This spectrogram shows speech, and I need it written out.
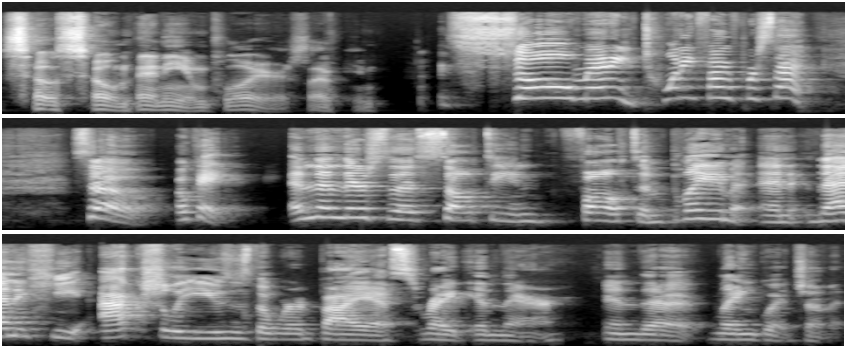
so so many employers. I mean, So many, 25%. So, okay, and then there's the salting fault and blame and then he actually uses the word bias right in there in the language of it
